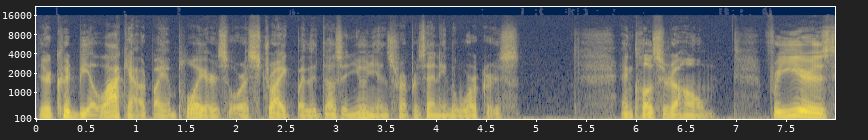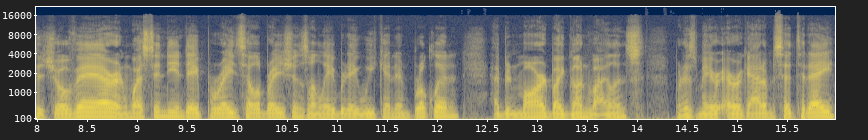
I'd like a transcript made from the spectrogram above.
there could be a lockout by employers or a strike by the dozen unions representing the workers. And closer to home. For years, the Jouvert and West Indian Day parade celebrations on Labor Day weekend in Brooklyn had been marred by gun violence, but as Mayor Eric Adams said today,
